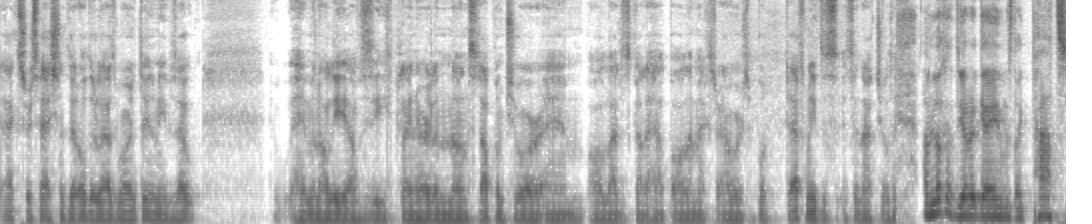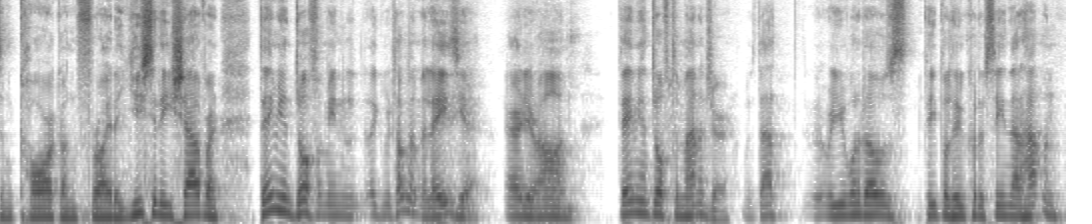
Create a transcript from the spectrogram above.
extra sessions that other lads weren't doing, he was out. Him and Ollie obviously playing hurling non-stop. I'm sure um, all that has got to help all them extra hours. But definitely, it's, it's a natural thing. I'm looking at the other games like Pats and Cork on Friday. UCD Shelbourne. Damien Duff. I mean, like we were talking about Malaysia earlier on. Damien Duff, the manager, was that? Were you one of those people who could have seen that happen?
